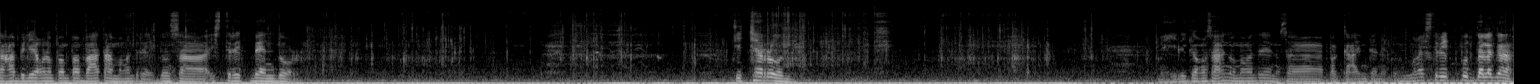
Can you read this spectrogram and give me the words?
Nakabili ako ng pampabata mga dre doon sa street vendor. Chicharon. Mahilig ako sa ano mga dre no, sa pagkain ganito. Mga street food talaga.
